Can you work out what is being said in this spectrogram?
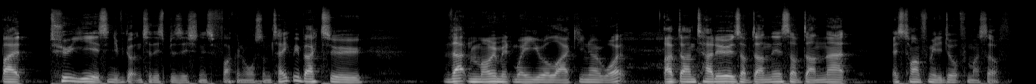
But two years and you've gotten to this position is fucking awesome. Take me back to that moment where you were like, you know what? I've done tattoos, I've done this, I've done that. It's time for me to do it for myself.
